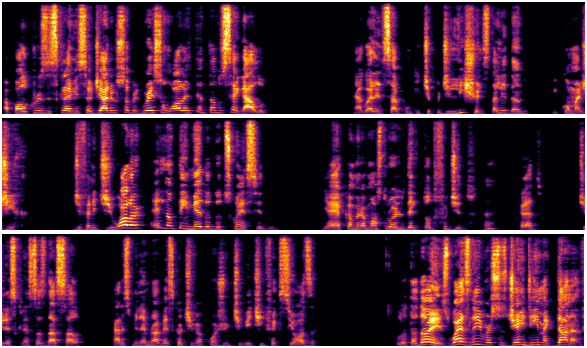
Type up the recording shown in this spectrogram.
Apollo Cruz escreve em seu diário sobre Grayson Waller tentando cegá-lo. Agora ele sabe com que tipo de lixo ele está lidando e como agir. Diferente de Waller, ele não tem medo do desconhecido. E aí a câmera mostra o olho dele todo fudido. Hã? Credo. Tira as crianças da sala. Cara, isso me lembra uma vez que eu tive uma conjuntivite infecciosa. Luta 2: Wesley vs JD McDonough.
